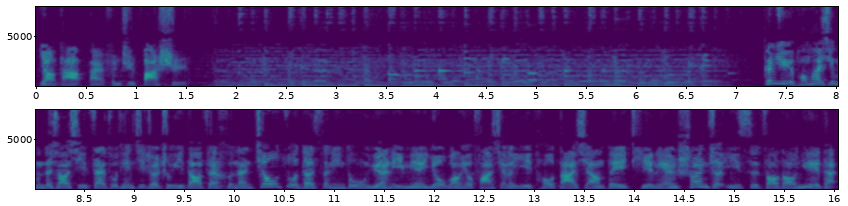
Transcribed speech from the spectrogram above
要达百分之八十。根据澎湃新闻的消息，在昨天，记者注意到，在河南焦作的森林动物园里面，有网友发现了一头大象被铁链拴着，疑似遭到虐待；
